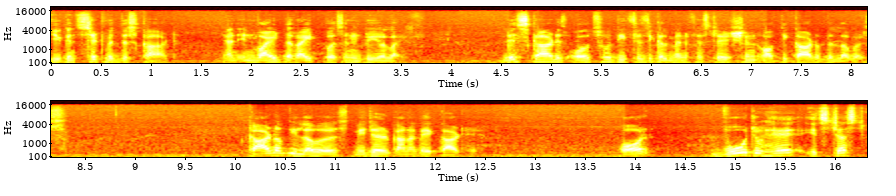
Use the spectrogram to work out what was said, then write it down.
you can sit with this card and invite the right person into your life this card is also the physical manifestation of the card of the lovers card of the lovers major arcana का एक कार्ड है। और वो जो है it's just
